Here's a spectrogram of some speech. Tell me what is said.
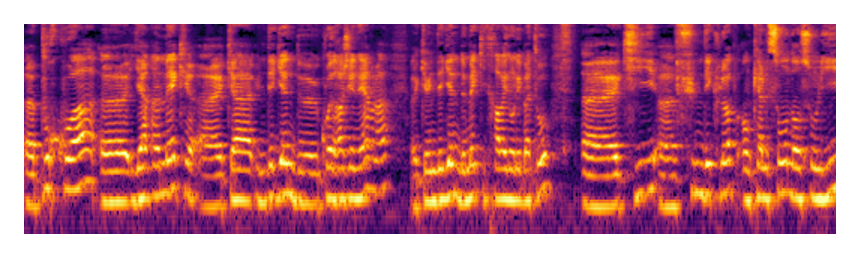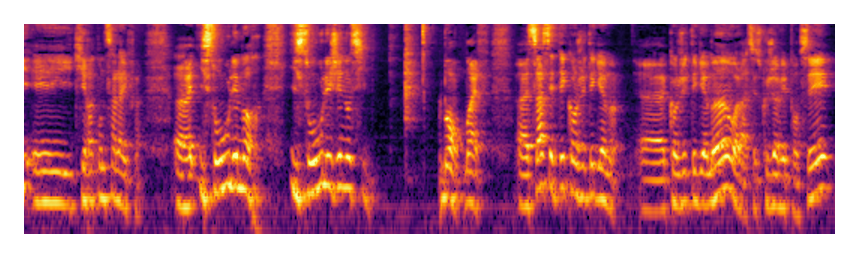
Euh, Pourquoi euh, il y a un mec euh, qui a une dégaine de quadragénaire là, qui a une dégaine de mec qui travaille dans les bateaux, qui fume des clopes en caleçon dans son lit et qui raconte sa life là. Ils sont où les morts? Ils sont où les génocides? Bon, bref, ça c'était quand j'étais gamin. Euh, quand j'étais gamin, voilà, c'est ce que j'avais pensé.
